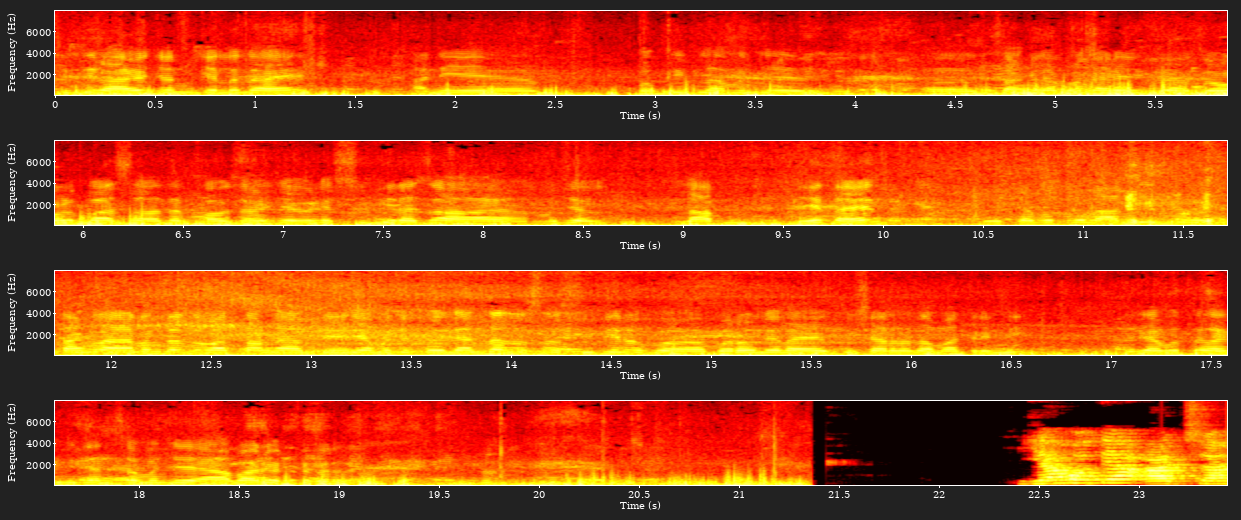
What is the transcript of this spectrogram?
शिबिर आयोजन केलेलं आहे. आणि पब्लिकला म्हणजे चांगल्या प्रकारे जवळपास आता पावसाळ्याच्या वेळेस शिबिराचा म्हणजे लाभ घेत आहेत. याच्याबद्दल आम्ही चांगला आनंदाचं वातावरण आहे आमच्या एरियामध्ये. पहिल्यांदाच असं शिबिर भरवलेलं आहे तुषारदादा म्हात्रेंनी. त्याच्याबद्दल आम्ही त्यांचा म्हणजे आभार व्यक्त करत आहे. या होत्या आजच्या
